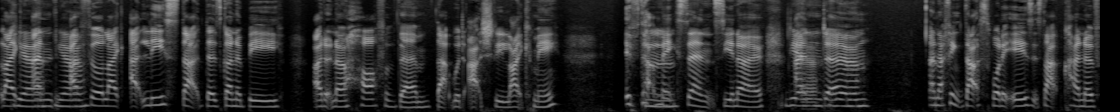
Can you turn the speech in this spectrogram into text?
Like, Yeah, and yeah. I feel like at least that there's gonna be, I don't know, half of them that would actually like me, if that makes sense, you know. Mm. Yeah, and um, yeah. and I think that's what it is. It's that kind of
